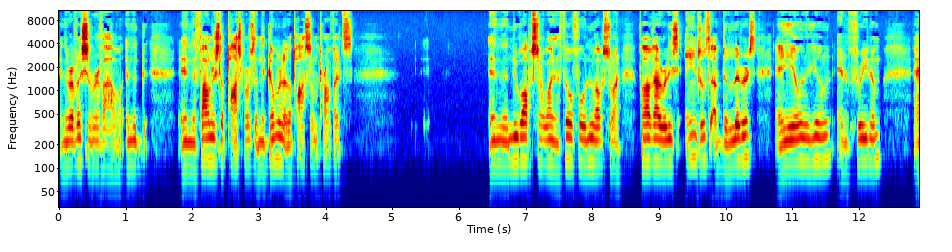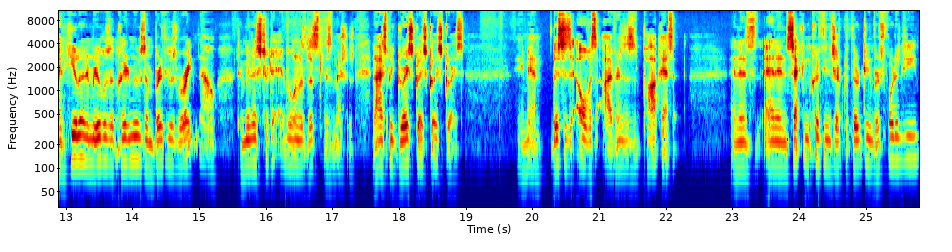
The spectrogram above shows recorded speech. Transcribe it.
in the revelation of revival, in the in the foundation of apostles, in the government of the apostles and prophets, in the new apostolic wine, the full new apostolic wine. Father God, release angels of deliverance and healing, healing and freedom and healing and miracles and creating miracles and breakthroughs right now to minister to everyone who's listening to this message. And I speak grace, grace, grace, grace. Amen. This is Elvis Iverson's podcast. And, it's, and in 2 Corinthians chapter 13, verse 14,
